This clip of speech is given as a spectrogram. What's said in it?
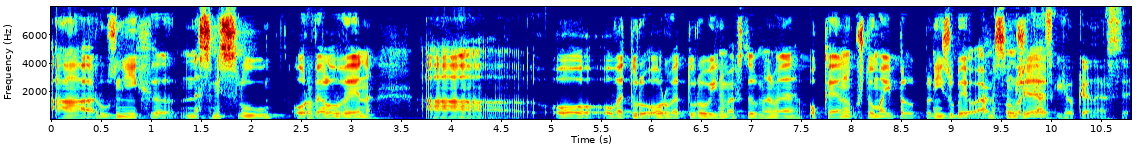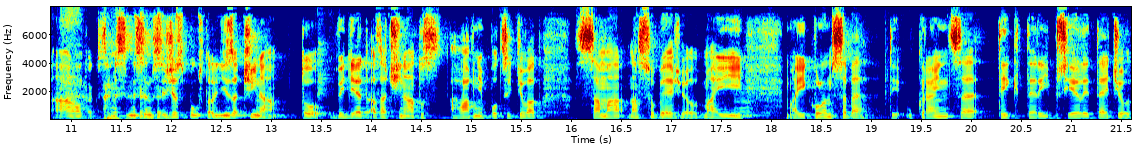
a různých eh, nesmyslů, Orvelovin, a o, o vetur, Orveturových, nebo jak se to jmenuje, oken, už to mají pl, plný zuby. Jo. Já myslím, že... oken, jasně. Ano, tak myslím, myslím si, že spousta lidí začíná to vidět a začíná to hlavně pocitovat sama na sobě. Že jo. Mají, hmm. mají kolem sebe ty Ukrajince, ty, kteří přijeli teď. Jo.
